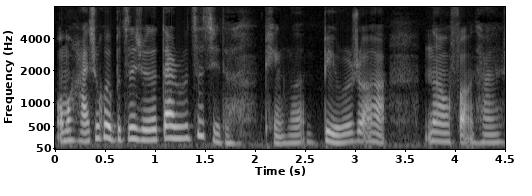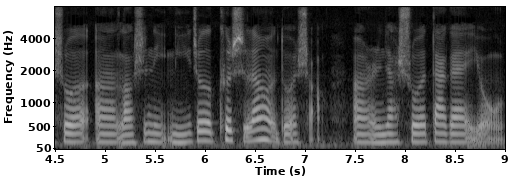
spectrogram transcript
我们还是会不自觉的带入自己的 评论。比如说啊，那访谈说，嗯，老师你你一周的课时量有多少？啊，人家说大概有。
